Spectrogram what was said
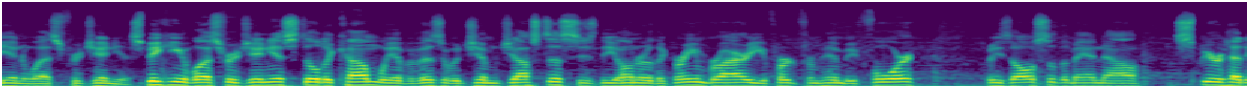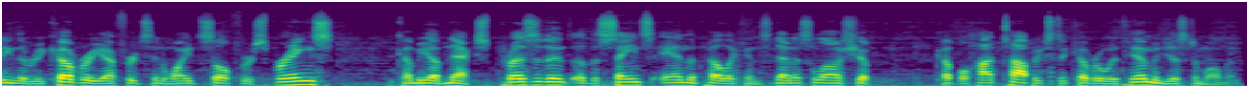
in West Virginia. Speaking of West Virginia, still to come, we have a visit with Jim Justice. He's the owner of the Greenbrier. You've heard from him before, but he's also the man now spearheading the recovery efforts in White Sulphur Springs. Coming up next, president of the Saints and the Pelicans, Dennis Lauscha. A couple hot topics to cover with him in just a moment.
